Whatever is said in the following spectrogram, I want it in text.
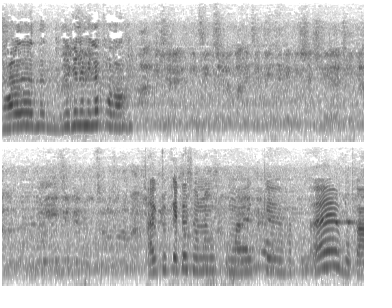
ঘরে দুজনে মিলে খাওয়া। আর একটু কেটে শোনো মালিককে হাত- এ বোকা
